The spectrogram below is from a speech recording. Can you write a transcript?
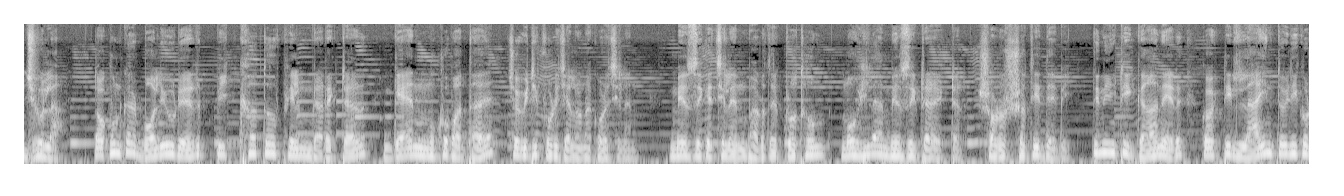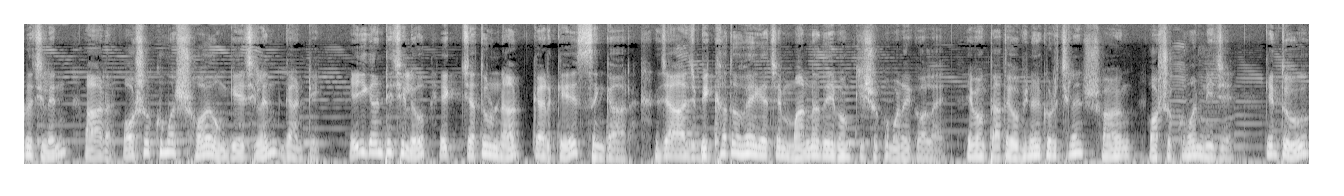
ঝুলা। তখনকার বলিউডের বিখ্যাত ফিল্ম ডাইরেক্টর জ্ঞান মুখোপাধ্যায় ছবিটি পরিচালনা করেছিলেন। মিউজিকে ছিলেন ভারতের প্রথম মহিলা মিউজিক ডাইরেক্টর সরস্বতী দেবী। তিনি একটি গানের কয়েকটি লাইন তৈরি করেছিলেন আর অশোক কুমার স্বয়ং গেয়েছিলেন গানটি। এই গানটি ছিল এক চাতুর্নাট কারকে সিঙ্গার, যা আজ বিখ্যাত হয়ে গেছে মান্না দে এবং কিশোর কুমারের গলায়, এবং তাতে অভিনয় করেছিলেন স্বয়ং অশোক কুমার নিজে। কিন্তু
